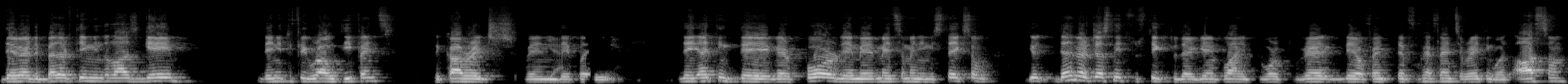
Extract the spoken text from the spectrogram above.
they were the better team in the last game they need to figure out defense, the coverage when yeah. they play. They, I think they were poor. They made so many mistakes. So you, Denver just needs to stick to their game plan. It worked great. Their offensive rating was awesome.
